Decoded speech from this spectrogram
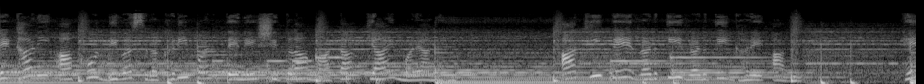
જેઠાણી આખો દિવસ રખડી પણ તેને શીતળા માતા ક્યાંય મળ્યા નહીં. આથી તે રડતી રડતી ઘરે આવી. હે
